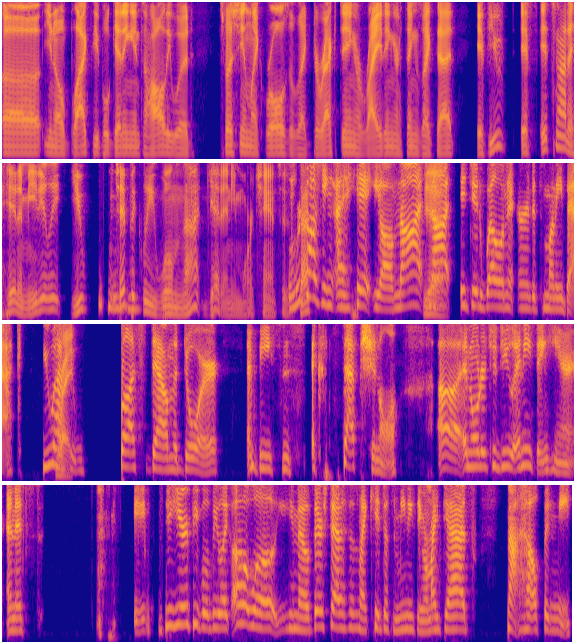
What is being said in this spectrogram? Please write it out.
uh, you know, black people getting into Hollywood, especially in like roles of like directing or writing or things like that, if you if it's not a hit immediately, you typically will not get any more chances. We're That's- talking a hit, y'all. Not Yeah. not it did well and it earned its money back. You have Right. to bust down the door and be sens- exceptional uh, in order to do anything here. And it's it, to hear people be like, "Oh, well, you know, their status as my kid doesn't mean anything," or "My dad's not helping me,"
